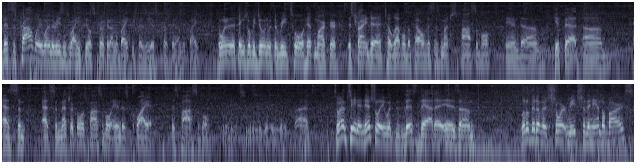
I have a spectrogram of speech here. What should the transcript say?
This is probably one of the reasons why he feels crooked on the bike because he is crooked on the bike. And one of the things we'll be doing with the Retul hip marker is trying to, to level the pelvis as much as possible and um, get that um, as, as symmetrical as possible and as quiet as possible. 42, negative 5. So what I'm seeing initially with this data is um, a little bit of a short reach to the handlebars.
